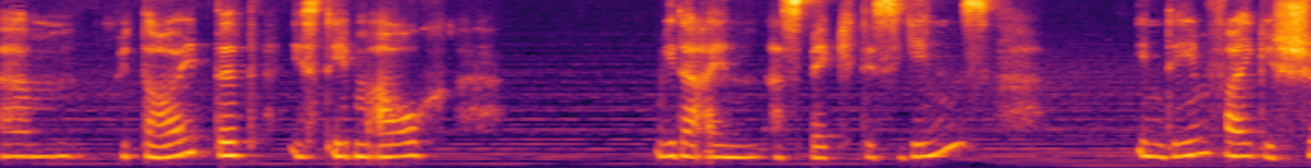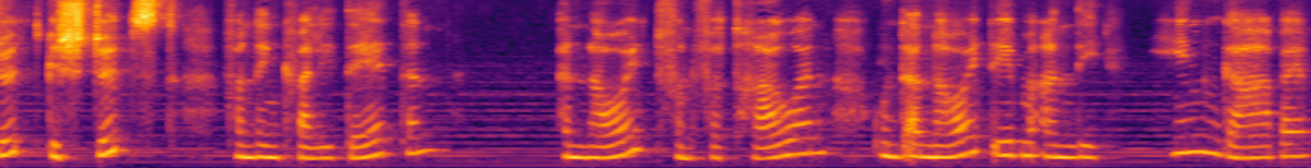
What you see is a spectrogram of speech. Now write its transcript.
ähm, bedeutet, ist eben auch wieder ein Aspekt des Yins, in dem Fall gestützt von den Qualitäten, erneut von Vertrauen und erneut eben an die Hingabe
